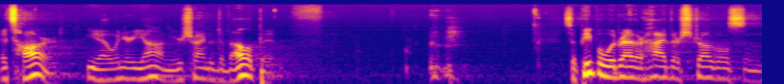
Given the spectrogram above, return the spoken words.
It's hard. You know, when you're young, you're trying to develop it. so people would rather hide their struggles and,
